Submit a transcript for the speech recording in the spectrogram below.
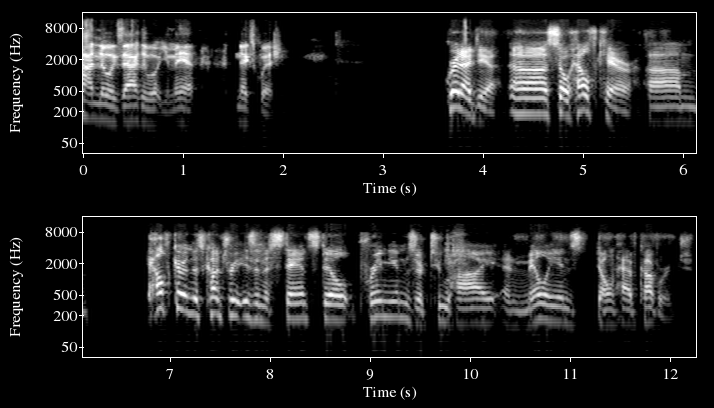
I know exactly what you meant. Next question. Great idea. Uh, so, healthcare. Um, healthcare in this country is in a standstill. Premiums are too high, and millions don't have coverage.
